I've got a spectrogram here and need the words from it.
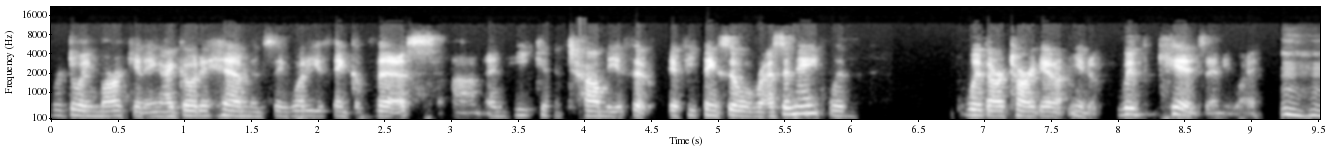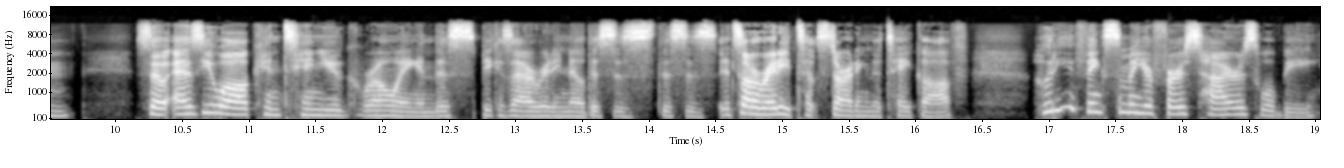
we're doing marketing. I go to him and say, "What do you think of this?" Um, and he can tell me if it if he thinks it will resonate with with our target, you know, with kids anyway. Mm-hmm. So as you all continue growing, and this because I already know this is this is it's already t- starting to take off. Who do you think some of your first hires will be?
